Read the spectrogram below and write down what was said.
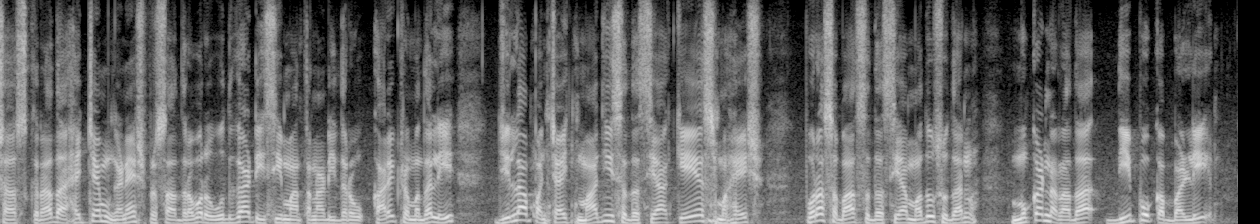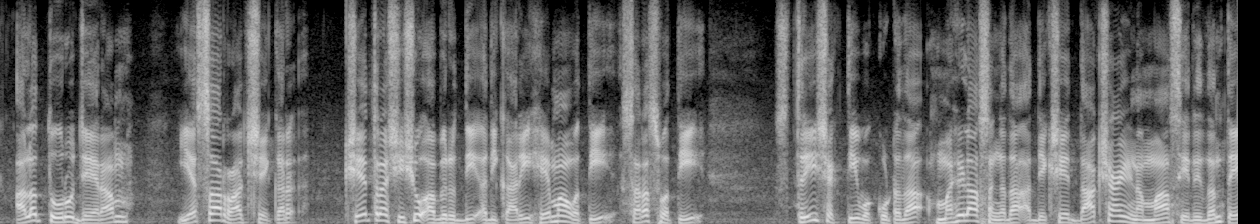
ಶಾಸಕರಾದ ಎಚ್ ಎಂ ಗಣೇಶ್ ಪ್ರಸಾದ್ ರವರು ಉದ್ಘಾಟಿಸಿ ಮಾತನಾಡಿದರು. ಕಾರ್ಯಕ್ರಮದಲ್ಲಿ ಜಿಲ್ಲಾ ಪಂಚಾಯತ್ ಮಾಜಿ ಸದಸ್ಯ ಕೆ ಎಸ್ ಮಹೇಶ್, ಪುರಸಭಾ ಸದಸ್ಯ ಮಧುಸೂದನ್, ಮುಖಂಡರಾದ ದೀಪು ಕಬ್ಬಳ್ಳಿ, ಅಲತ್ತೂರು ಜಯರಾಮ್ ಎಸ್ ಆರ್ ರಾಜಶೇಖರ್, ಕ್ಷೇತ್ರ ಶಿಶು ಅಭಿವೃದ್ಧಿ ಅಧಿಕಾರಿ ಹೇಮಾವತಿ, ಸರಸ್ವತಿ, ಸ್ತ್ರೀ ಶಕ್ತಿ ಒಕ್ಕೂಟದ ಮಹಿಳಾ ಸಂಘದ ಅಧ್ಯಕ್ಷೆ ದಾಕ್ಷಾಯಿಣಮ್ಮ ಸೇರಿದಂತೆ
